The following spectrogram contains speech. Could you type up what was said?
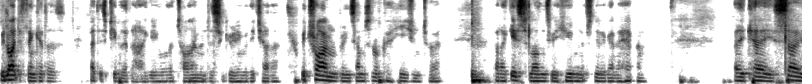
We'd like to think it is, but there's people that are arguing all the time and disagreeing with each other. We try and bring some sort of cohesion to it, but I guess as long as we're human, it's never going to happen. Okay, so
